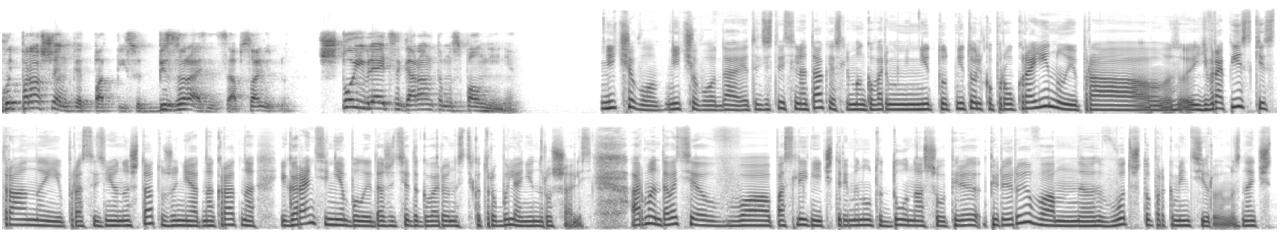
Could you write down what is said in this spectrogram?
хоть Порошенко это подписывает, без разницы абсолютно. Что является гарантом исполнения? Ничего, ничего, да, это действительно так. Если мы говорим не, тут не только про Украину, и про э, европейские страны, и про Соединенные Штаты, уже неоднократно и гарантий не было, и даже те договоренности, которые были, они нарушались. Армен, давайте в последние четыре минуты до нашего перерыва вот что прокомментируем. Значит,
